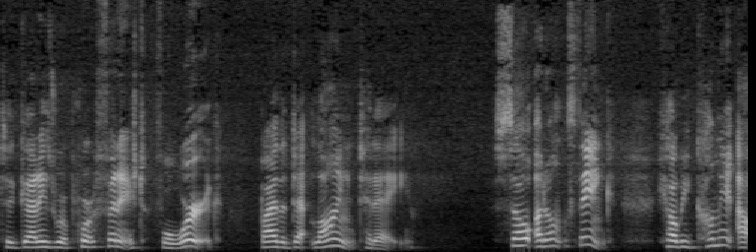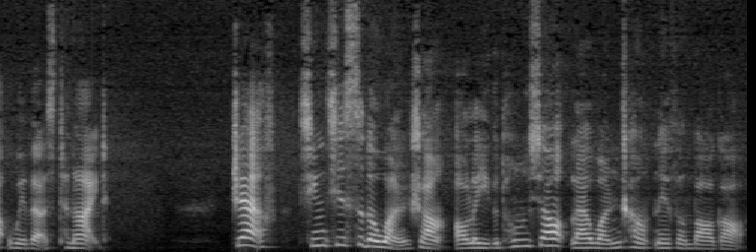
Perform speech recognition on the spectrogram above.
to get his report finished for work by the deadline today. So I don't think he'll be coming out with us tonight. Jeff 星期四的晚上熬了一个通宵来完成那份报告，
